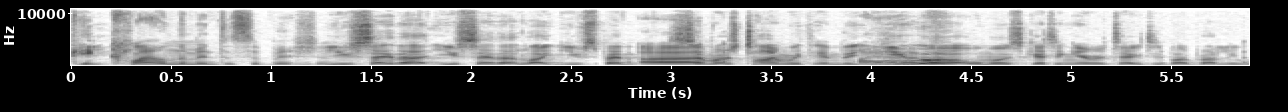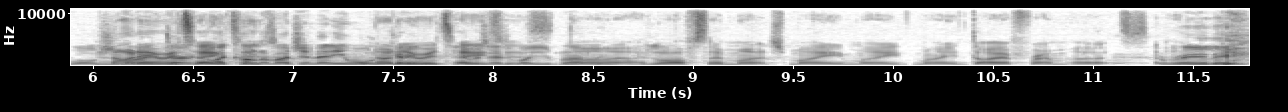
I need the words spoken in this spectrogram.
he'd clown them into submission. You say that you say that like you've spent Uh, so much time with him that I you have. are almost getting irritated by Bradley Walsh. Not I irritated. I can't imagine anyone Not getting irritated. by you, Bradley. no, I laugh so much, my, my, my diaphragm hurts. Really?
